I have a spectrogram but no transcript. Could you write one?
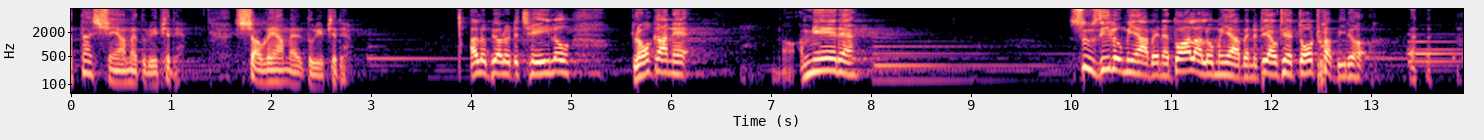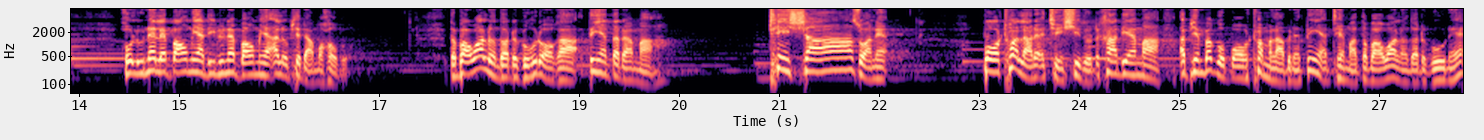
အသက်ရှင်ရမယ့်သူတွေဖြစ်တယ်ရှောက်လဲရမယ့်သူတွေဖြစ်တယ်အဲ့လိုပြောလို့တစ်ချိန်လုံးလောကနဲ့အမြဲတမ်းစူးစီးလို့မရဘဲနဲ့တွာလာလို့မရဘဲနဲ့တယောက်တည်းတောထွက်ပြီးတော့ ဟိုလူနဲ့လည်းပေါင်းမရဒီလူနဲ့ပေါင်းမရအဲ့လိုဖြစ်တာမဟုတ်ဘူးတဘာဝလွန်တော်တကူတော်ကတင်းရတတာမှာထင်ရှားစွာနဲ့ပေါ်ထွက်လာတဲ့အချိန်ရှိတယ်တခါတည်းမှာအပြင်ဘက်ကိုပေါ်ထွက်မလာဘဲနဲ့တင်းရအထက်မှာတဘာဝလွန်တော်တကူနဲ့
